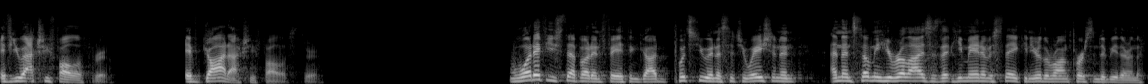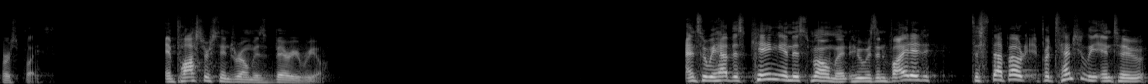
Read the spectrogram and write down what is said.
if you actually follow through, if God actually follows through? What if you step out in faith and God puts you in a situation and, and then suddenly he realizes that he made a mistake and you're the wrong person to be there in the first place? Imposter syndrome is very real. And so we have this king in this moment who was invited to step out potentially into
